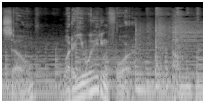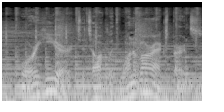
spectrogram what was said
So, what are you waiting for? Or here to talk with one of our experts.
